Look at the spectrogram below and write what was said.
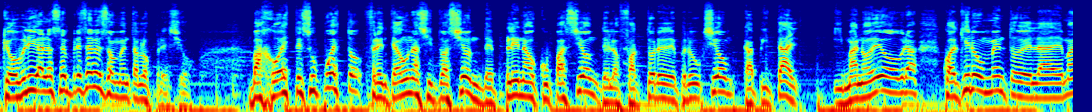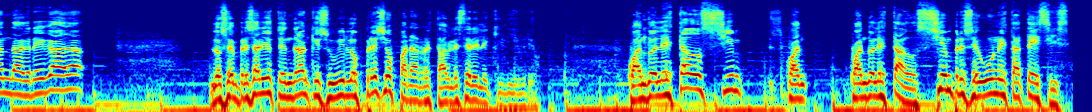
que obliga a los empresarios a aumentar los precios. Bajo este supuesto, frente a una situación de plena ocupación de los factores de producción, capital y mano de obra, cualquier aumento de la demanda agregada, los empresarios tendrán que subir los precios para restablecer el equilibrio. Cuando el Estado siempre, cuando el Estado, siempre según esta tesis,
